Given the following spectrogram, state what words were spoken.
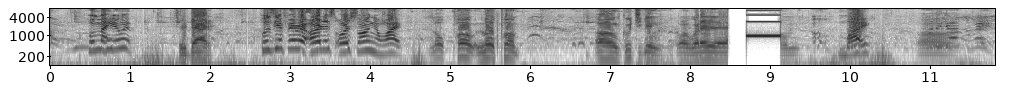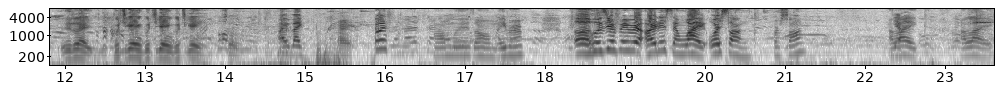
Who am I here with? Your dad. Who's your favorite artist or song and why? Lil Pump, Lil Pump. Um, Gucci Gang or whatever that. Homie. Why? Uh, it's like Gucci Gang, Gucci Gang, Gucci Gang. So, Alright, bye. alright. With? I'm with um Abraham. Uh, who's your favorite artist and why? Or song? Or song? I like. I like.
